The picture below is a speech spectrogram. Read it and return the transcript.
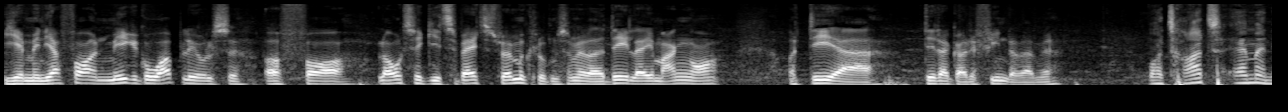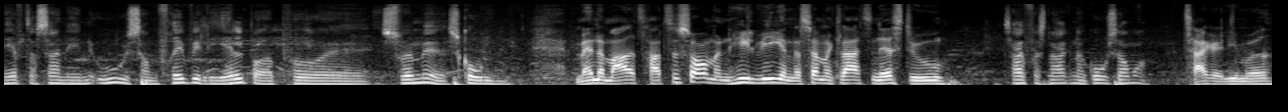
Jamen, jeg får en mega god oplevelse, og får lov til at give tilbage til svømmeklubben, som jeg har været del af i mange år. Og det er det, der gør det fint at være med. Hvor træt er man efter sådan en uge som frivillig hjælper på øh, svømmeskolen? Man er meget træt. Så sover man en hel weekend, og så er man klar til næste uge. Tak for snakken og god sommer. Tak og lige måde.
